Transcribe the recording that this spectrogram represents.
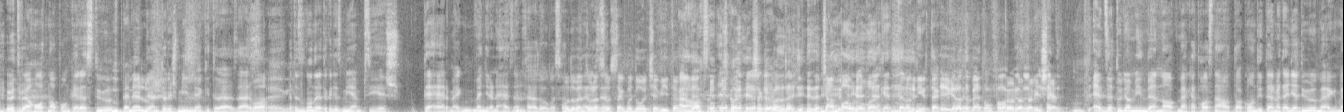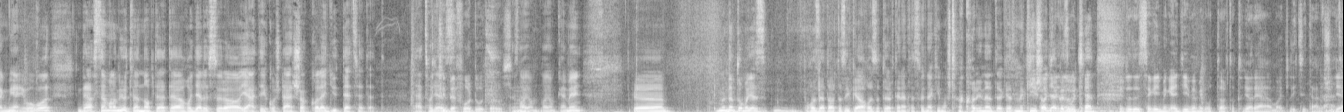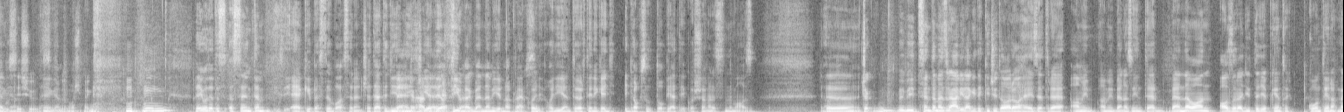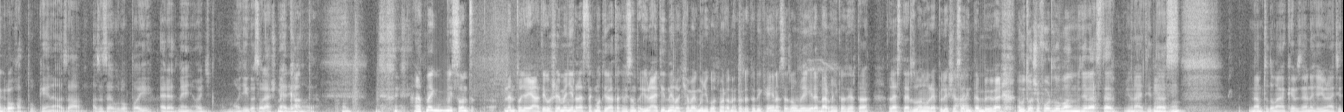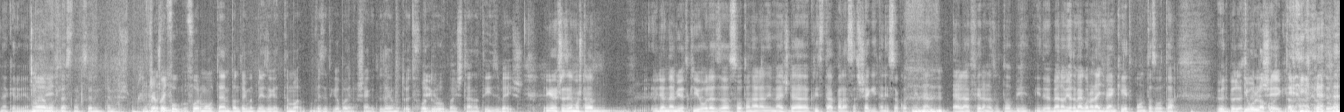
56 napon keresztül, mindentől és mindenkitől elzárva. Hát ezt gondoljátok, hogy ez milyen pszichés teher, meg mennyire nehezen hmm. feldolgozható. Oda bent Olaszországban Dolce Vita, minden. Ah, és, akkor, és akkor gondolod, hogy... Gianpaolo-val ketten ott nyírták. Igen, ott a betonfalak között. És hát edzett ugyan minden nap, meg hát használhatta a konditermet egyedül, meg, meg milyen jó volt, de aztán valami 50 nap telt el, hogy először a játékos társakkal együtt tetszhetett. Tehát, hogy ez, befordult valószínűleg. Ez nagyon, nagyon kemény. Nem tudom, hogy ez hozzátartozik-e ahhoz a történethez, hogy neki most akkor innentől kezdve ki is adják az útját. És de hogy szegény meg egy éve még ott tartott, hogy a Real majd licitál, és hát ugye elvisz, és ő lesz. Igen. Most meg... De jó, de ez, ez szerintem elképesztő bal szerencse. Tehát egy ilyen, hát ilyet, a filmekben nem írnak persze. meg, hogy, hogy ilyen történik egy, egy abszolút top játékossal, mert ez szerintem az. Csak itt szerintem ez rávilágít egy kicsit arra a helyzetre, ami, amiben az Inter benne van, azzal együtt egyébként, hogy Konténak meg rohadtul kéne az, a, az az európai eredmény, hogy, hogy igazolás merjen. Hogy... Hát meg viszont nem tudja a játékos, hogy mennyire lesznek motiváltak, viszont a Unitednél, hogyha meg mondjuk ott maradnak az ötödik helyen a szezon végére, bár mondjuk azért a Leicester zuhanó repülése hát. szerintem bőven. A utolsó fordulóban ugye Leicester United lesz. Uh-huh nem tudom elképzelni, hogy a United ne kerüljön. Na, most lesznek szerintem is. Csak hogy... a forma után pont tegnap nézegettem, a, vezetik a bajnokságot az elmúlt öt fordulóba, és talán a tízbe is. Igen, és azért most a, ugyan nem jött ki jól ez a Soton elleni meccs, de a Crystal Palace az segíteni szokott minden ellenfélen az utóbbi időben. Amióta megvan a 42 pont, azóta 5-ből 5 Jól lakottan,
